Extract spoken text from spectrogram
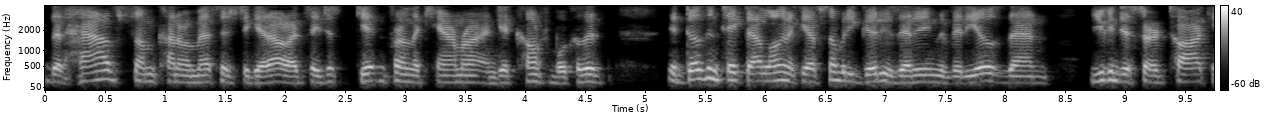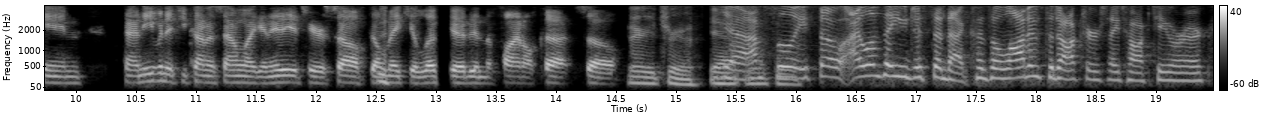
that have some kind of a message to get out, I'd say just get in front of the camera and get comfortable because it it doesn't take that long. And if you have somebody good who's editing the videos, then you can just start talking. And even if you kind of sound like an idiot to yourself, they'll make you look good in the final cut. So very true. Yeah, yeah absolutely. absolutely. So I love that you just said that because a lot of the doctors I talk to are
